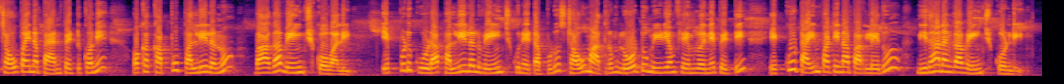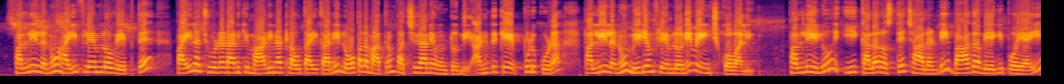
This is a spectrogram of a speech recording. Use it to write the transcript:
స్టవ్ పైన ప్యాన్ పెట్టుకొని ఒక కప్పు పల్లీలను బాగా వేయించుకోవాలి. ఎప్పుడు కూడా పల్లీలను వేయించుకునేటప్పుడు స్టవ్ మాత్రం లో టు మీడియం ఫ్లేమ్లోనే పెట్టి ఎక్కువ టైం పట్టినా పర్లేదు నిదానంగా వేయించుకోండి. పల్లీలను హై ఫ్లేమ్లో వేపితే పైన చూడడానికి మాడినట్లు అవుతాయి కానీ లోపల మాత్రం పచ్చిగానే ఉంటుంది. అందుకే ఎప్పుడు కూడా పల్లీలను మీడియం ఫ్లేమ్లోనే వేయించుకోవాలి. పల్లీలు ఈ కలర్ వస్తే చాలండి బాగా వేగిపోయాయి.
